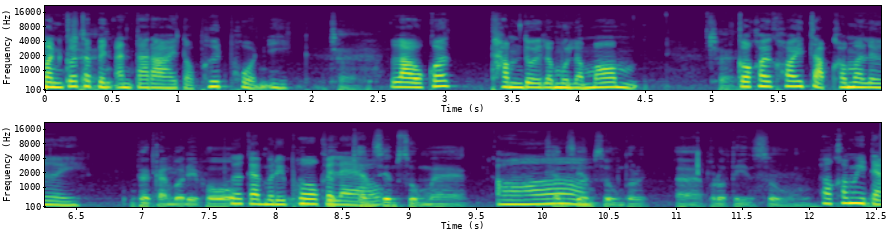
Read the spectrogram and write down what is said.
มันก็จะเป็นอันตรายต่อพืชผลอีกำใช่เราก็ทำโดยละมุนละม่อมใช่ก็ค่อยๆ จับเข้ามาเลย เพื่อการบริโภค เพื่อการบริโภคไปแล้วแคลเซียมสูงมากอ๋อ แคลเซียมสูงโปรอ่าโปรตีนสูง เพราะเขามีแต่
